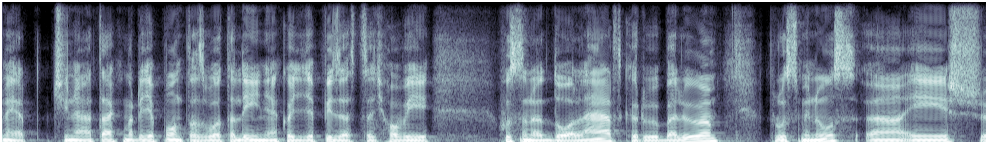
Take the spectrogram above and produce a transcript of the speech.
miért csinálták, mert ugye pont az volt a lényeg, hogy ugye fizetsz egy havi 25 dollárt körülbelül, plusz-minusz, és,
